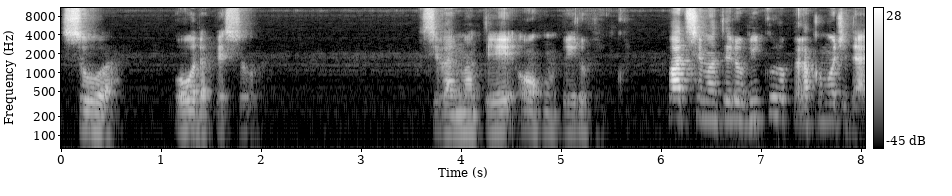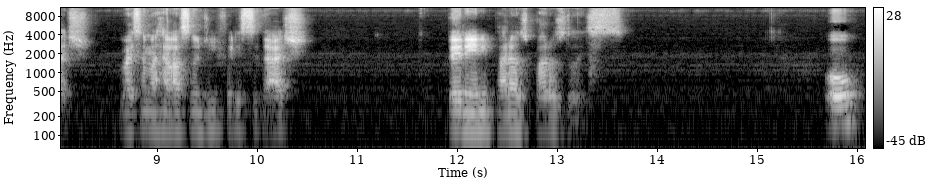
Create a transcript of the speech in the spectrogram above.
sua ou da pessoa se vai manter ou romper o vínculo. Pode-se manter o vínculo pela comodidade. Vai ser uma relação de infelicidade perene para os, para os dois. Ou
